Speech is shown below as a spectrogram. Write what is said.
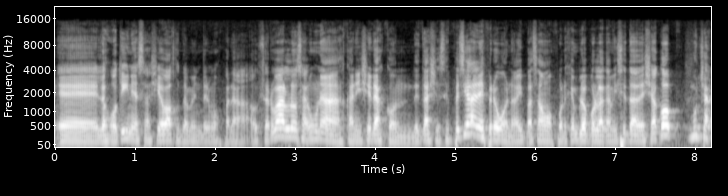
eh, los botines allí abajo también tenemos para observarlos. Algunas canilleras con detalles especiales, pero bueno, ahí pasamos, por ejemplo, por la camiseta de Jacob. Muchas,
